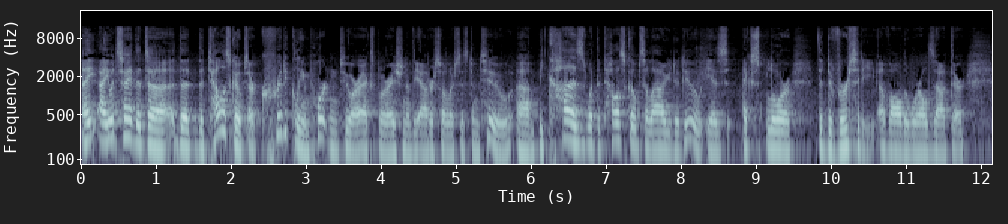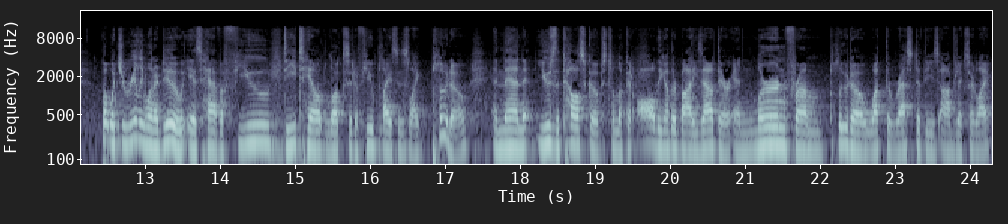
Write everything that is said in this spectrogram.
I, I would say that uh, the, the telescopes are critically important to our exploration of the outer solar system, too, um, because what the telescopes allow you to do is explore the diversity of all the worlds out there. But what you really want to do is have a few detailed looks at a few places like Pluto, and then use the telescopes to look at all the other bodies out there and learn from Pluto what the rest of these objects are like.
